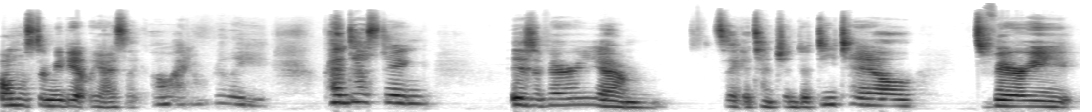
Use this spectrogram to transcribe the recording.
almost immediately I was like, oh, I don't really. Pen testing is a very um, it's like attention to detail. It's very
